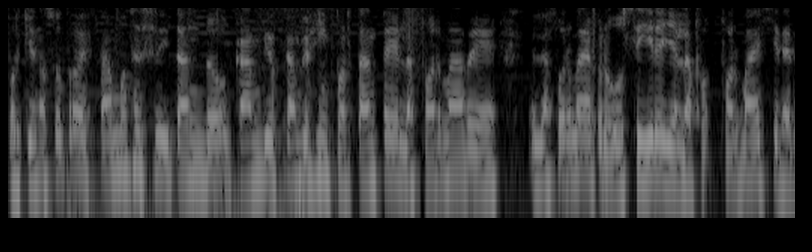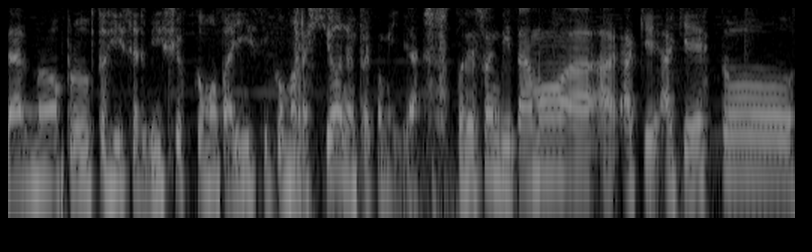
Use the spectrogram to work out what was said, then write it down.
porque nosotros estamos necesitando cambios, cambios importantes en la forma en la forma de producir y en la forma de generar nuevos productos y servicios como país y como región, entre comillas. Por eso invitamos a, que, a esto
